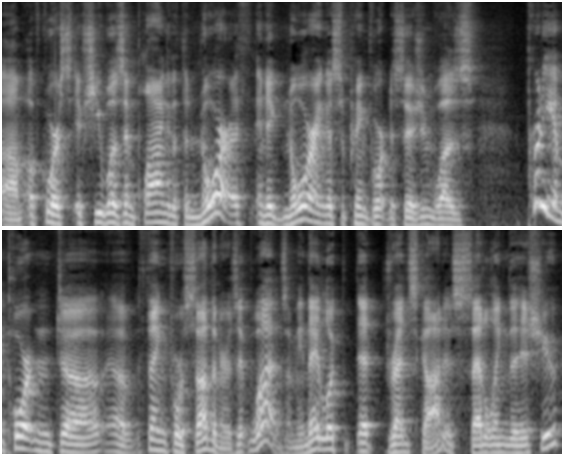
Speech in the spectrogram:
um, of course, if she was implying that the North, in ignoring a Supreme Court decision, was pretty important uh, uh, thing for Southerners, it was. I mean, they looked at Dred Scott as settling the issue.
